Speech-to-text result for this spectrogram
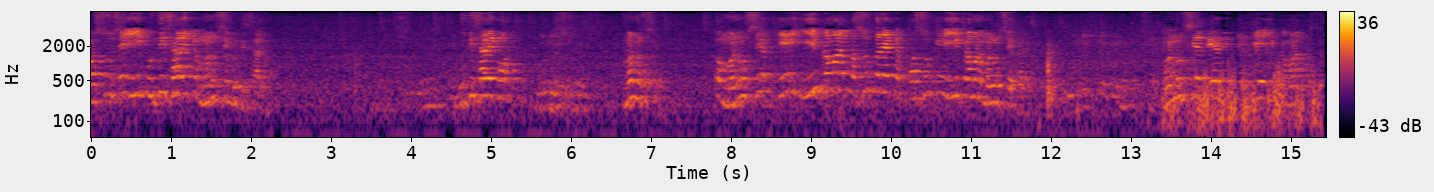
પશુ છે એ બુદ્ધિશાળી કે મનુષ્ય બુદ્ધિશાળી? બુદ્ધિશાળી કોણ? મનુષ્ય. તો મનુષ્ય કે એ પ્રમાણે પશુ કરે કે પશુ કે એ પ્રમાણે મનુષ્ય કરે? મનુષ્ય જે રીતે જે એ પ્રમાણે પશુ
